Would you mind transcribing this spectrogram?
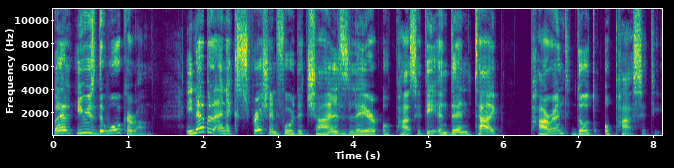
Well, here is the workaround. Enable an expression for the child's layer opacity and then type parent.opacity.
